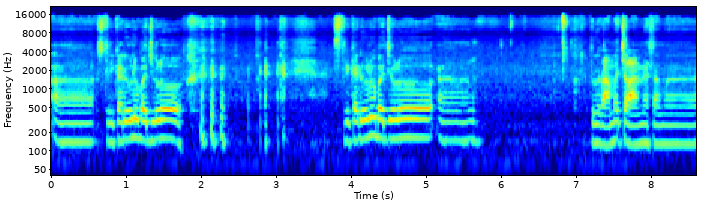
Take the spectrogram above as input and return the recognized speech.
uh, setrika dulu baju lo. Setrika dulu baju lo uh, terutama celana sama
